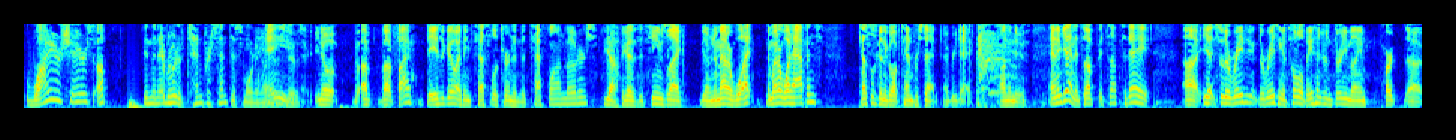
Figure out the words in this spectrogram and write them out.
Why are shares up in the neighborhood of 10% this morning on hey, this news? You know, about five days ago, I think Tesla turned into Teflon Motors. Yeah. Because it seems like, you know, no matter what, no matter what happens, Tesla's going to go up 10% every day on the news. And again, it's up, it's up today. Uh, yeah, so they're raising they're raising a total of 830 million part uh,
